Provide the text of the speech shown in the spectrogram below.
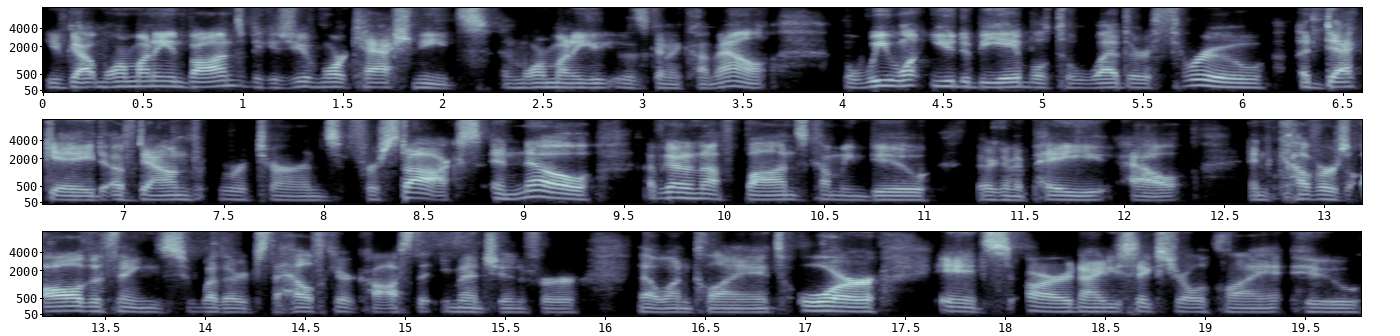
You've got more money in bonds because you have more cash needs and more money that's going to come out. But we want you to be able to weather through a decade of down returns for stocks and know I've got enough bonds coming due. They're going to pay you out and covers all the things, whether it's the healthcare cost that you mentioned for that one client, or it's our 96 year old client who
